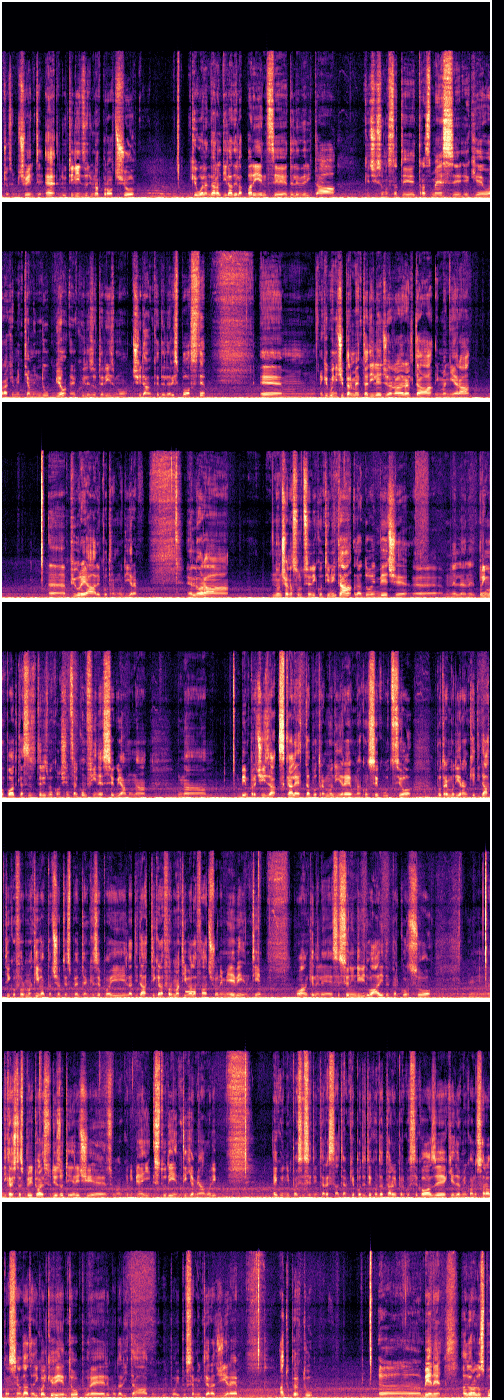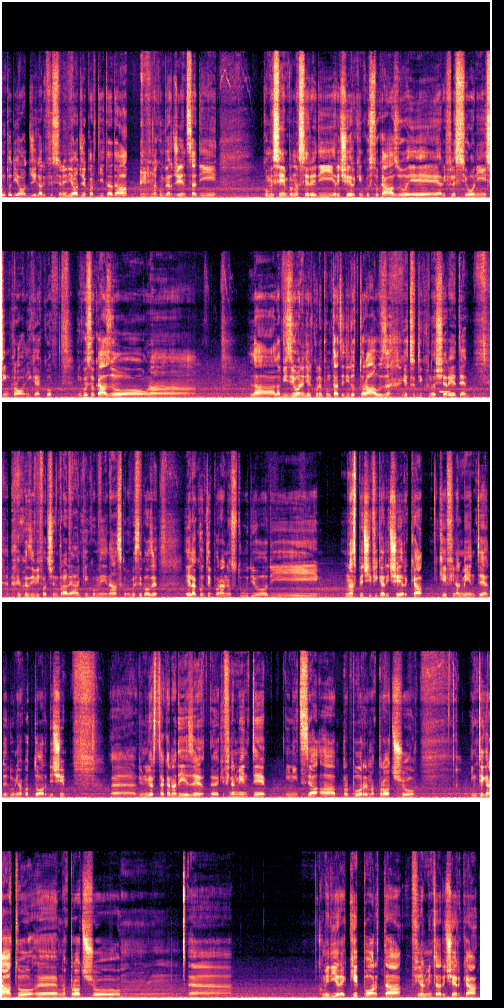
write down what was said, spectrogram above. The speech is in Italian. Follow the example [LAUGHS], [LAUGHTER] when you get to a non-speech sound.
cioè semplicemente è l'utilizzo di un approccio che vuole andare al di là delle apparenze, delle verità che ci sono state trasmesse e che è ora che mettiamo in dubbio e qui l'esoterismo ci dà anche delle risposte ehm, e che quindi ci permetta di leggere la realtà in maniera eh, più reale potremmo dire. E allora non c'è una soluzione di continuità, laddove invece eh, nel, nel, primo podcast Esoterismo e Conoscenza al Confine seguiamo una, una ben precisa scaletta, potremmo dire, una consecuzio, potremmo dire anche didattico-formativa per certi aspetti, anche se poi la didattica e la formativa la faccio nei miei eventi o anche nelle sessioni individuali del percorso di crescita spirituale, studi esoterici e insomma con i miei studenti, chiamiamoli. E quindi poi se siete interessati anche potete contattarmi per queste cose, chiedermi quando sarà la prossima data di qualche evento oppure le modalità con cui poi possiamo interagire a tu per tu. Uh, bene, allora lo spunto di oggi, la riflessione di oggi è partita da [CLEARS THROAT] una convergenza di come sempre una serie di ricerche in questo caso e riflessioni sincroniche. Ecco. In questo caso una, la, la, visione di alcune puntate di Dr. House [LAUGHS] che tutti conoscerete, [LAUGHS] così vi faccio entrare anche in come nascono queste cose, e la contemporaneo studio di una specifica ricerca che finalmente del 2014 eh, di università canadese eh, che finalmente inizia a proporre un approccio integrato, eh, un approccio mm, eh, come dire che porta finalmente la ricerca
